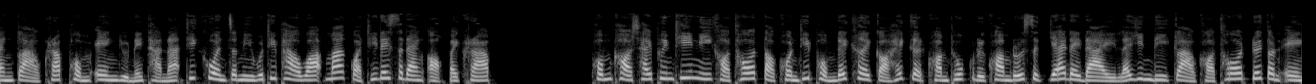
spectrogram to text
ดังกล่าวครับ ผมเองอยู่ในฐานะที่ควรจะมีวุฒิภาวะมากกว่าที่ได้แสดงออกไปครับ ผมขอใช้พื้นที่นี้ขอโทษต่อคนที่ผมได้เคยก่อให้เกิดความทุกข์หรือความรู้สึกแย่ใด ๆ และยินดีกล่าวขอโทษด้วยตนเอง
